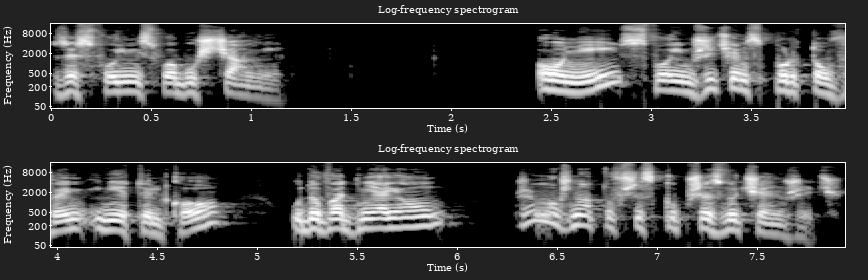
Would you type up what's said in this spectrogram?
ze swoimi, słabościami. Oni swoim życiem sportowym i nie tylko udowadniają, że można to wszystko przezwyciężyć.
